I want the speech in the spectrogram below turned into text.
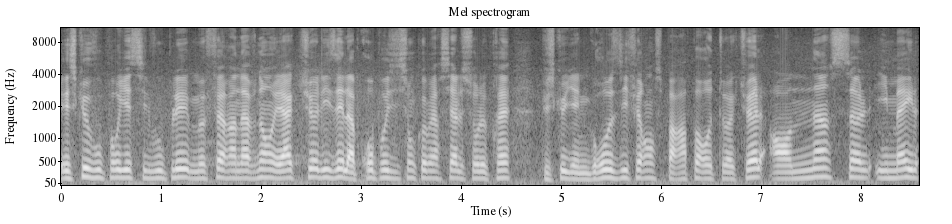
est-ce que vous pourriez s'il vous plaît me faire un avenant et actualiser la proposition commerciale sur le prêt puisqu'il y a une grosse différence par rapport au taux actuel. En un seul email,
